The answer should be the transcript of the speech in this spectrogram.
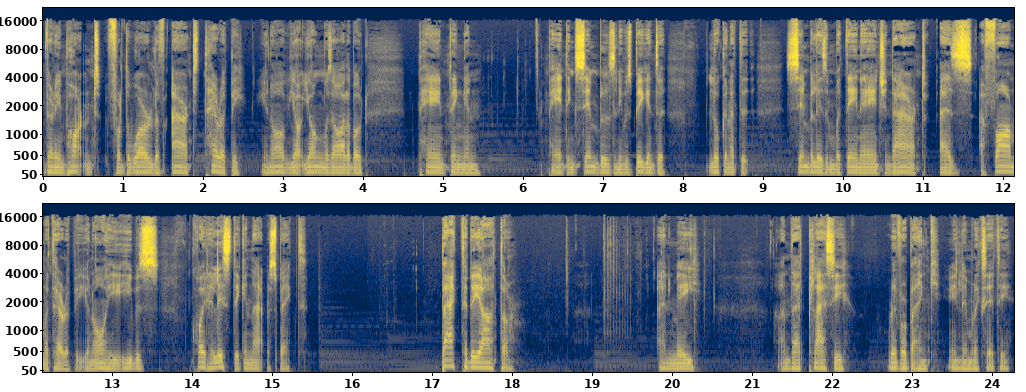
very important for the world of art therapy. You know, Jung was all about painting and painting symbols, and he was big into looking at the symbolism within ancient art as a form of therapy. You know, he, he was quite holistic in that respect. Back to the otter and me on that Plassey riverbank in Limerick City.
